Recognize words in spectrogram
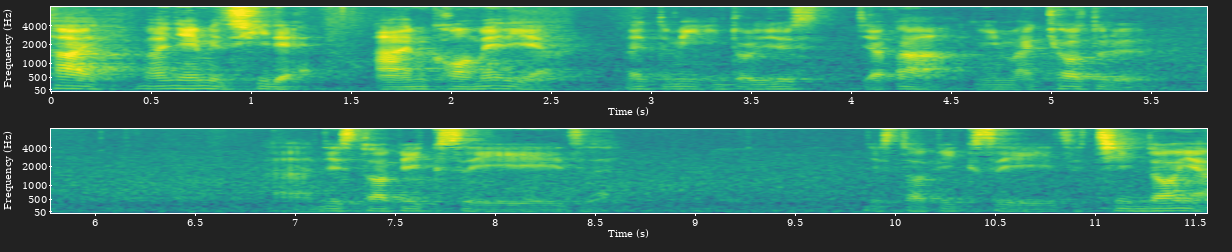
Hi, my name is Hide. I'm comedian. Let me introduce Japan in my culture. Uh, this topic is this topic is Chindonya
